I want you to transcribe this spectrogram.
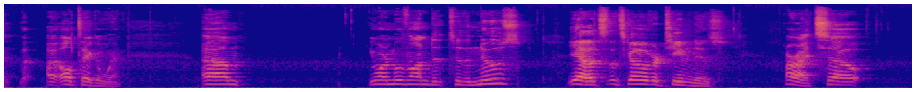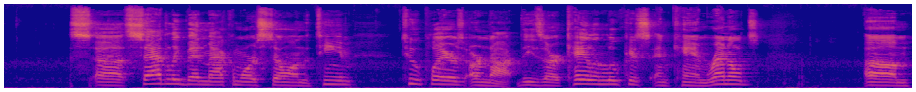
I'll take a win. Um, you want to move on to, to the news? Yeah, let's let's go over team news. All right, so uh, sadly, Ben McLemore is still on the team. Two players are not. These are Kalin Lucas and Cam Reynolds. Um,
